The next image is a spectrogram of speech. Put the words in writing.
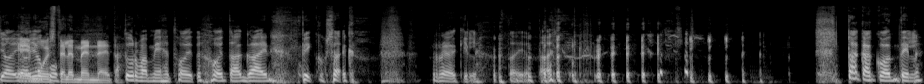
Joo, joo, ei joku- muistele menneitä. Turvamiehet hoit, hoitaa Gain pikkuksi aika röökille tai jotain. Takakontille.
